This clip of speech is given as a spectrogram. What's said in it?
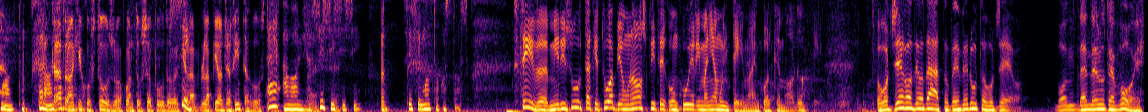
Molto. Però, Tra l'altro anche costoso a quanto ho saputo, perché sì. la, la, pioggia finta costa. Eh, ha voglia, eh, sì, sì, sì, sì. sì, sì, molto costoso. Steve, mi risulta che tu abbia un ospite con cui rimaniamo in tema in qualche modo. Ruggero Deodato, benvenuto Ruggero. Buon, benvenuti a voi.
